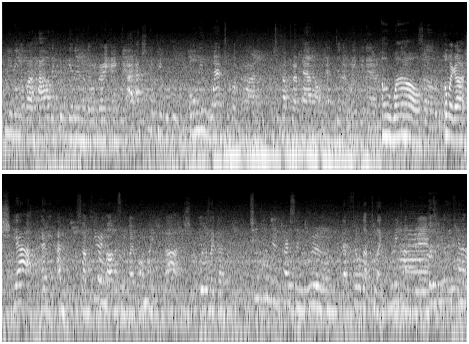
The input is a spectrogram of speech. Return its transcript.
tweeting about how they couldn't get in, and they were very angry. I actually have people who only went to BookCon to come to our panel and didn't make it in. Oh wow. So Oh my gosh. yeah, and I'm so I'm hearing all this and I'm going, oh my gosh, it was like a 200 person room that filled up to like 300. It was really kind of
